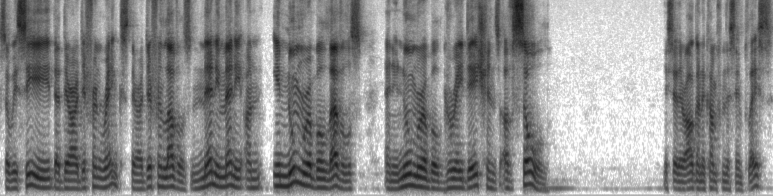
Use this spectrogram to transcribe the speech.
So we see that there are different ranks, there are different levels, many, many un- innumerable levels and innumerable gradations of soul. You say they're all going to come from the same place?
